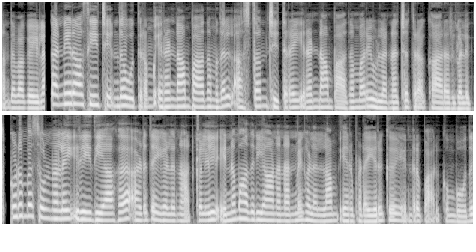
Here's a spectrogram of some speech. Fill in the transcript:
அந்த வகையில கன்னிராசியை சேர்ந்த உத்தரம் இரண்டாம் பாதம் முதல் அஸ்தம் சித்திரை இரண்டாம் பாதம் வரை உள்ள நட்சத்திரக்காரர்களுக்கு குடும்ப சூழ்நிலை ரீதியாக அடுத்த ஏழு நாட்களில் என்ன மாதிரியான நன்மைகள் எல்லாம் ஏற்பட இருக்கு என்று பார்க்கும்போது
